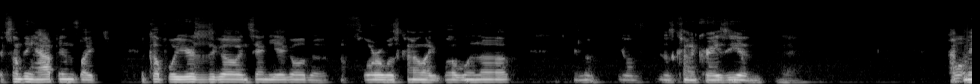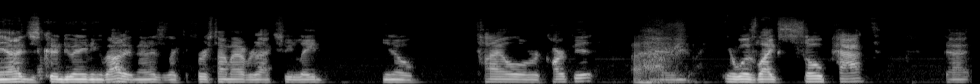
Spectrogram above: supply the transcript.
if something happens, like a couple of years ago in San Diego, the, the floor was kind of like bubbling up, and look, it was was kind of crazy, and Yeah. I Well- mean, I just couldn't do anything about it, man. It's like the first time I ever actually laid, you know, tile over carpet. Um, It was like so packed that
